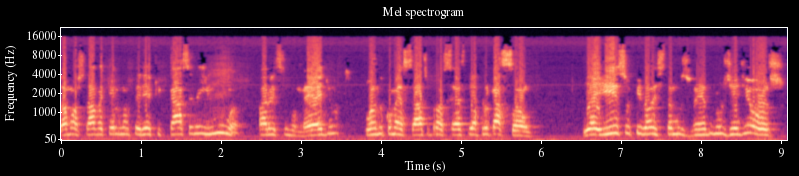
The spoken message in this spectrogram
já mostrava que ele não teria eficácia nenhuma para o ensino médio quando começasse o processo de aplicação. E é isso que nós estamos vendo no dia de hoje.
